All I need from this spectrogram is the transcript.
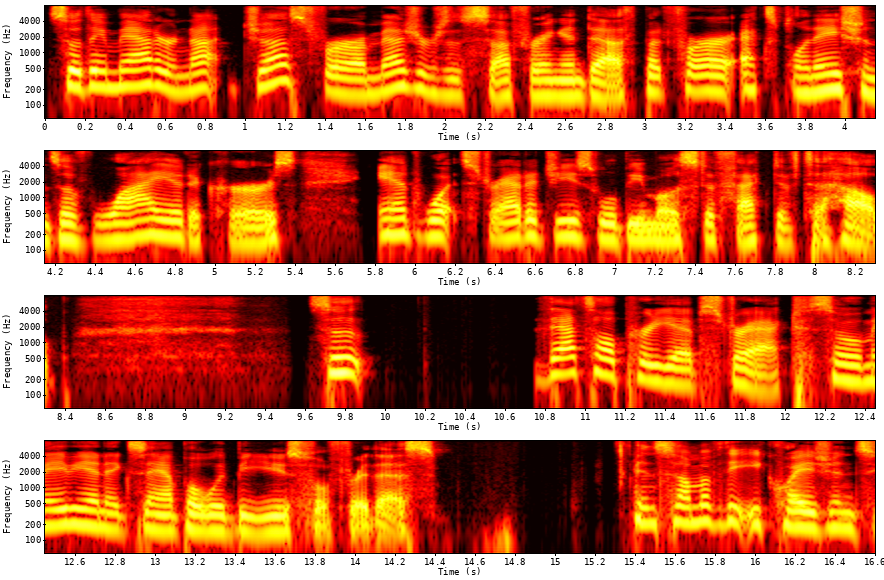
So they matter not just for our measures of suffering and death, but for our explanations of why it occurs and what strategies will be most effective to help. So that's all pretty abstract. So maybe an example would be useful for this in some of the equations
